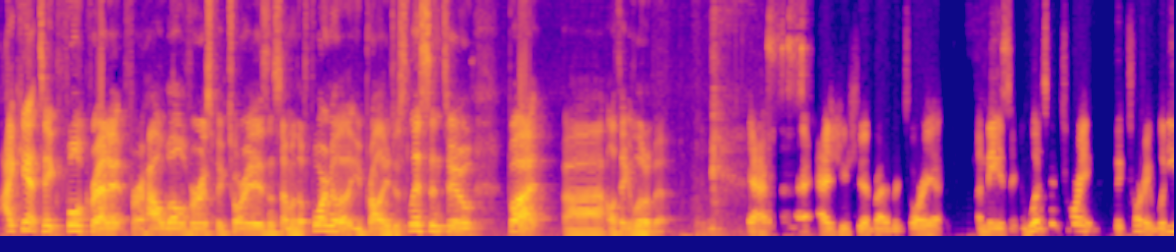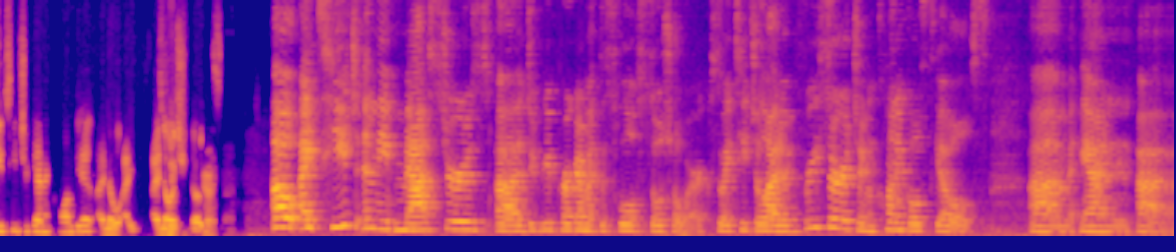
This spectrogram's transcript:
I can't take full credit for how well versed Victoria is in some of the formula that you probably just listened to, but uh, I'll take a little bit. Yes, as you should, brother Victoria. Amazing. What's Victoria? Victoria, what do you teach again at Columbia? I know I, I know I should know this. Oh, I teach in the master's uh, degree program at the School of Social Work. So I teach a lot of research and clinical skills. Um, and uh,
